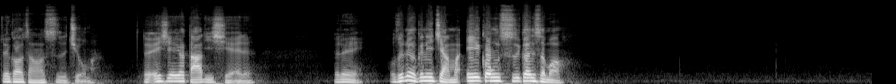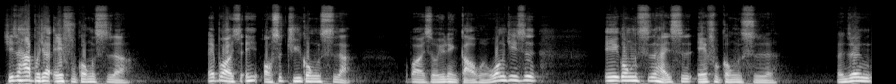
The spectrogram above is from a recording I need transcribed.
最高涨到四十九嘛。对，A 现在又打底起来了，对不对？我昨天有跟你讲嘛，A 公司跟什么？其实它不叫 F 公司啊，哎，不好意思，哎，哦是 G 公司啊，不好意思，我有点搞混，忘记是 A 公司还是 F 公司了。反正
